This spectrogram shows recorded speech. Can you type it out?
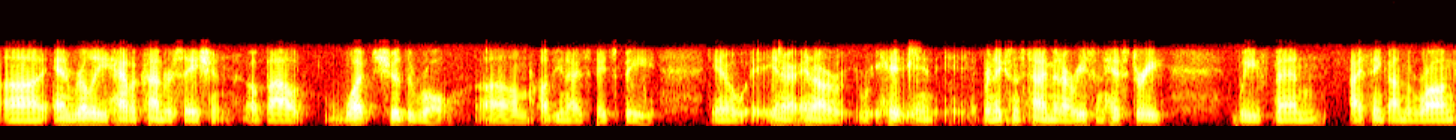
uh, and really have a conversation about what should the role um, of the United States be. You know, in our in our in, for Nixon's time in our recent history, we've been, I think, on the wrong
